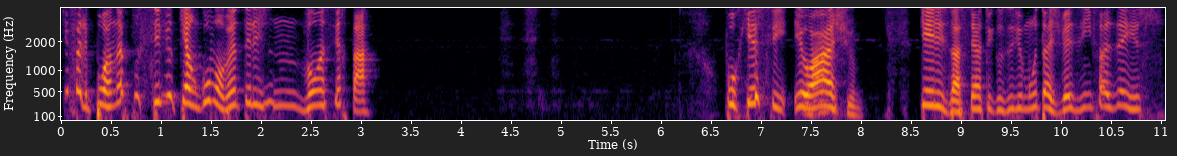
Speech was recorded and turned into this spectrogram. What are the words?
que eu falei, pô, não é possível que em algum momento eles vão acertar. Porque, assim, eu uhum. acho que eles acertam, inclusive, muitas vezes em fazer isso.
